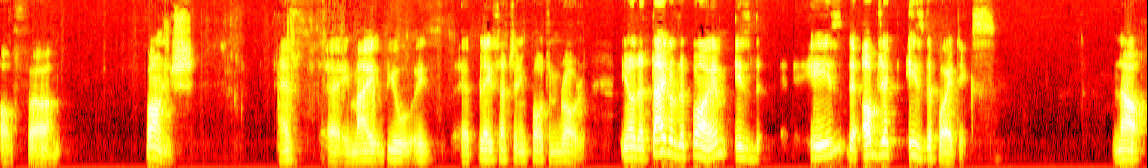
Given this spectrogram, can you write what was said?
of uh, Ponge has, uh, in my view, is plays such an important role. You know, the title of the poem is is the object is the poetics. Now,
